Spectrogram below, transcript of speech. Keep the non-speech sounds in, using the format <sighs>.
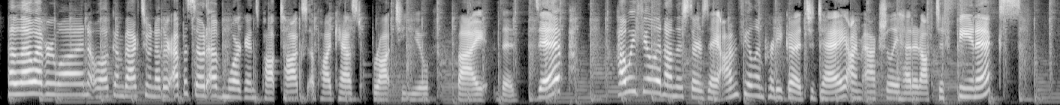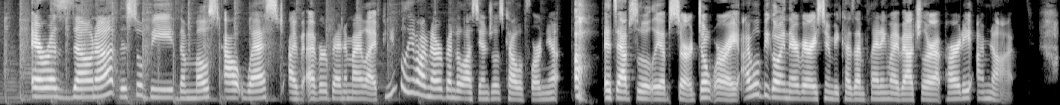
Hello, everyone. Welcome back to another episode of Morgan's Pop Talks, a podcast brought to you by The Dipp. How we feeling on this Thursday? I'm feeling pretty good. Today, I'm actually headed off to Phoenix, Arizona. This will be the most out west I've ever been in my life. Can you believe I've never been to Los Angeles, California? Oh, it's absolutely absurd. Don't worry. I will be going there very soon because I'm planning my bachelorette party. I'm not.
